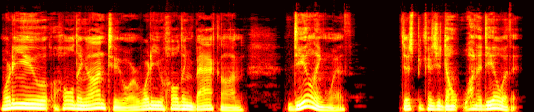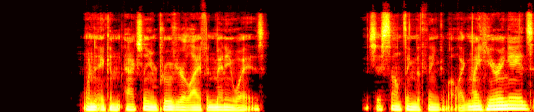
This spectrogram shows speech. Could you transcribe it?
What are you holding on to, or what are you holding back on dealing with just because you don't want to deal with it when it can actually improve your life in many ways? It's just something to think about. Like my hearing aids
